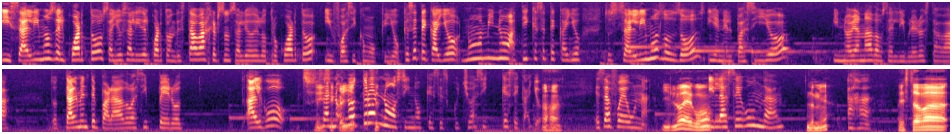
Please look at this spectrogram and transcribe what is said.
Y salimos del cuarto, o sea, yo salí del cuarto donde estaba, Gerson salió del otro cuarto y fue así como que yo, ¿qué se te cayó? No, a mí no, a ti qué se te cayó. Entonces salimos los dos y en el pasillo y no había nada, o sea, el librero estaba totalmente parado así, pero algo, Sí, o sea, se no, no Se- tronó, sino que se escuchó así que se cayó. Ajá. Esa fue una. Y luego, Y la segunda, la mía, ajá, estaba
